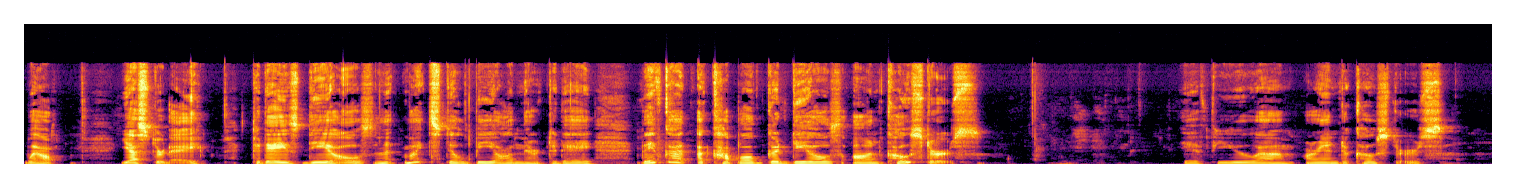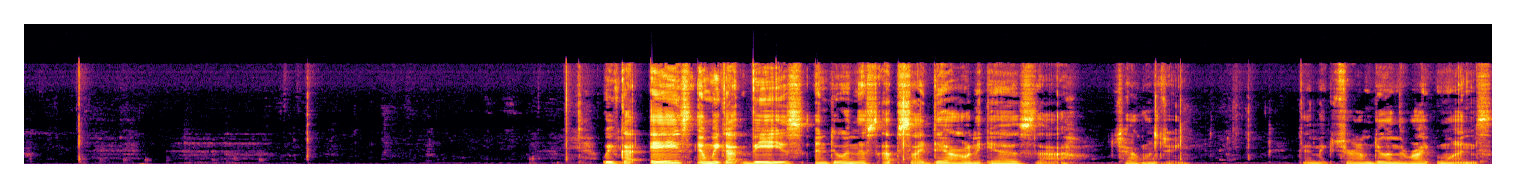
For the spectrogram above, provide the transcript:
well, yesterday, today's deals, and it might still be on there today. They've got a couple good deals on coasters. If you um, are into coasters. we've got A's and we got V's, and doing this upside down is uh, challenging. Gotta make sure I'm doing the right ones.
